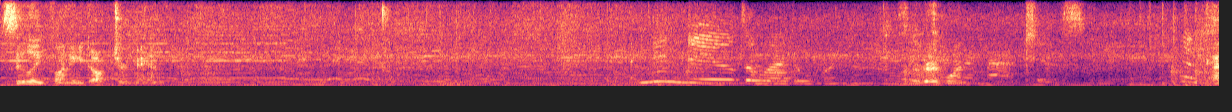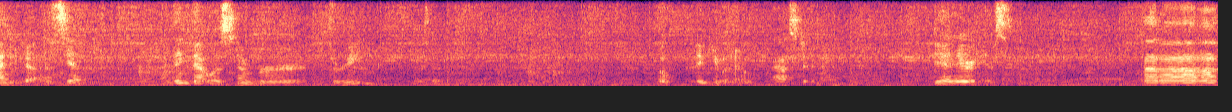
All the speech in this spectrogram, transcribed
Silly, funny Doctor Man. I'm gonna do the red one. The red one? Matches. Kind of does, yep. I think that was number three. Oh, thank you, Uno. Passed it. Yeah, there it is. Ta-da!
